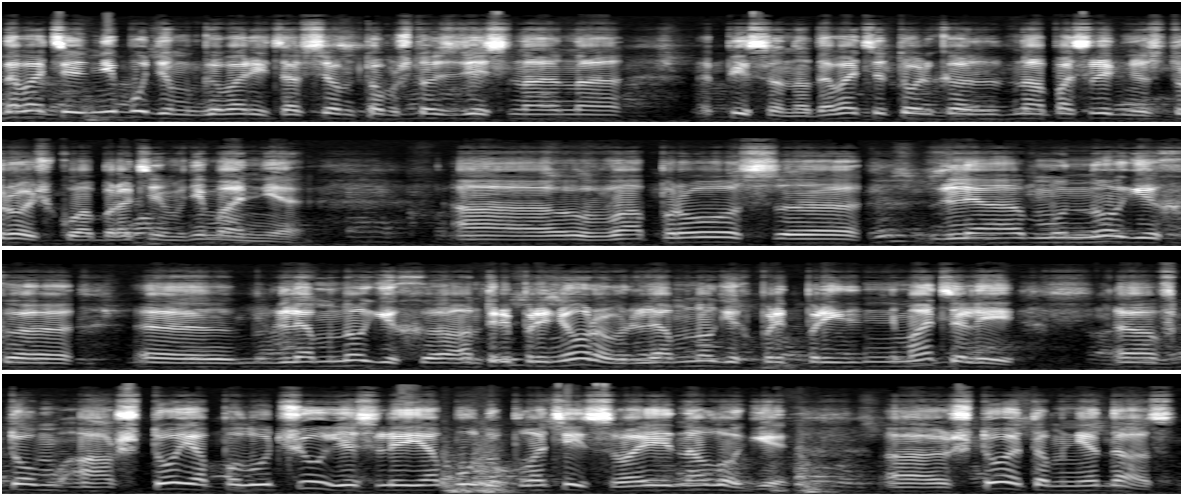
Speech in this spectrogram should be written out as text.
давайте не будем говорить о всем том, что здесь на, на написано, давайте только на последнюю строчку обратим внимание вопрос э, для многих, э, э, для многих антрепренеров, для многих предпринимателей в том, а что я получу, если я буду платить свои налоги, что это мне даст.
